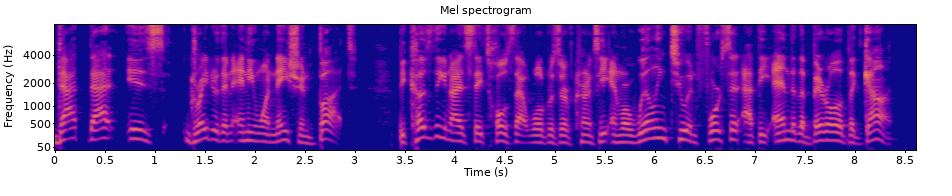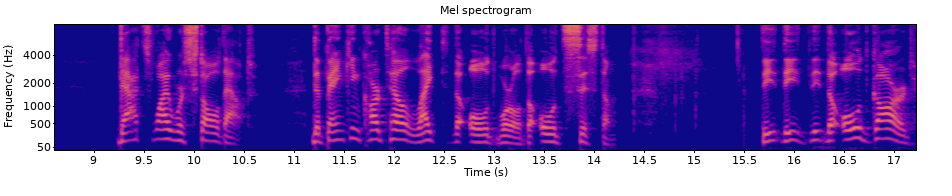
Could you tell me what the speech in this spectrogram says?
That that is greater than any one nation, but because the United States holds that world reserve currency and we're willing to enforce it at the end of the barrel of the gun, that's why we're stalled out. The banking cartel liked the old world, the old system. The, the, the, the old guard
